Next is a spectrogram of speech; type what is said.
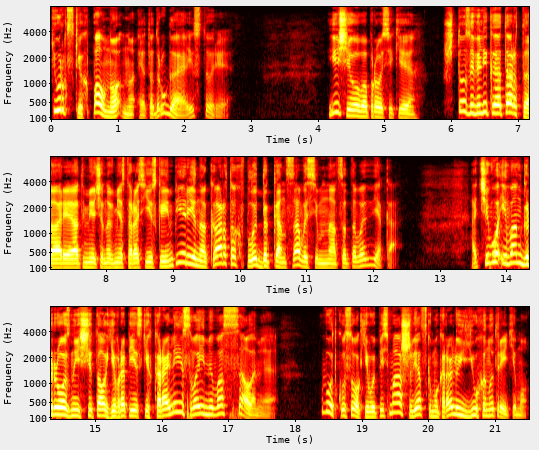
Тюркских полно, но это другая история. Еще вопросики. Что за Великая Тартария отмечена вместо Российской империи на картах вплоть до конца XVIII века? Отчего Иван Грозный считал европейских королей своими вассалами? Вот кусок его письма шведскому королю Юхану Третьему.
